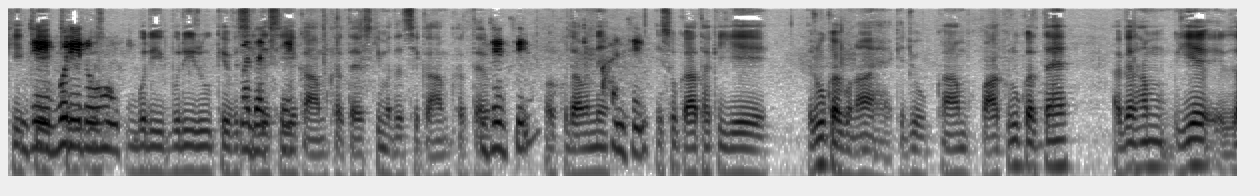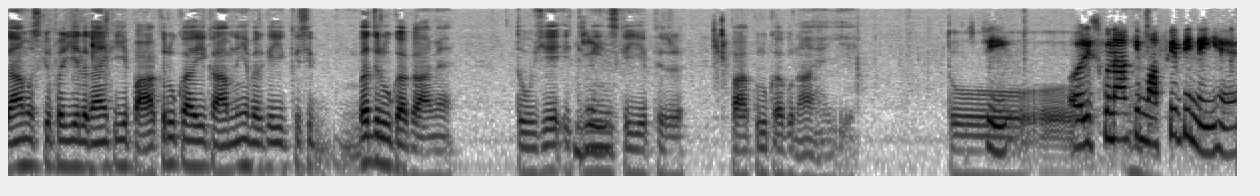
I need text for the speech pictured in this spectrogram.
कि, जी, बुरी रूह बुरी बुरी रूह के वसीले से ये काम करता है उसकी मदद से काम करता है। जी, जी, और खुदावन ने हाँ इसको कहा था कि ये रूह का गुनाह है कि जो काम पाकरू करता है अगर हम ये इल्ज़ाम उसके ऊपर ये लगाएँ कि ये पाकरू का ये काम नहीं है बल्कि ये किसी बदरू का काम है तो ये इट मीन्स कि ये फिर पाकरू का गुनाह है ये। तो और इस गुनाह की माफ़ी भी नहीं है।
